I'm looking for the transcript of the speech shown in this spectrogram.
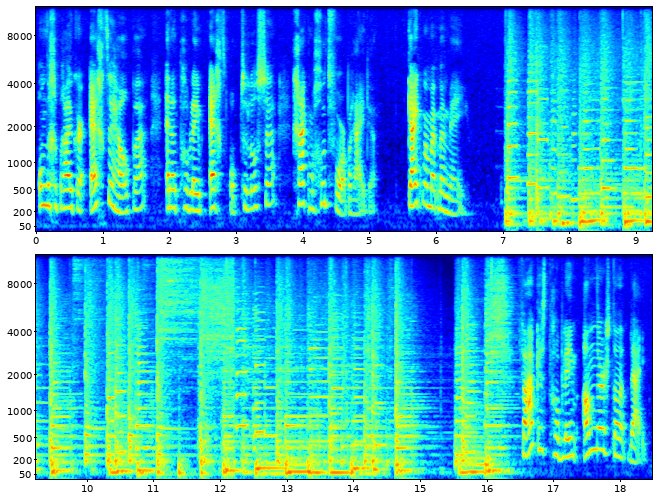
Om de gebruiker echt te helpen en het probleem echt op te lossen, ga ik me goed voorbereiden. Kijk maar met me mee. Vaak is het probleem anders dan het lijkt.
